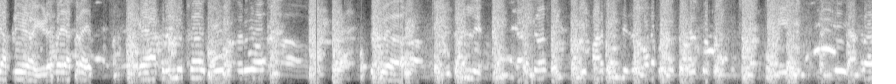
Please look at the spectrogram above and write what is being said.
जी आपली हिडंबा यात्रा आहे या यात्रेनिमित्त जे सर्व अं, त्यांचं मी मनापासून स्वागत करतो. आणि ही यात्रा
